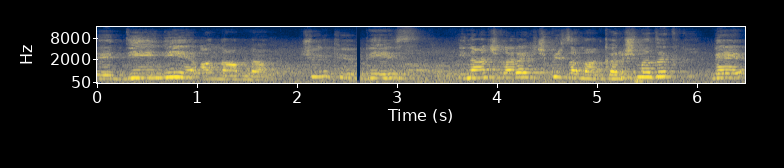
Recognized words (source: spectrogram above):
e, dini anlamda. Çünkü biz inançlara hiçbir zaman karışmadık ve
